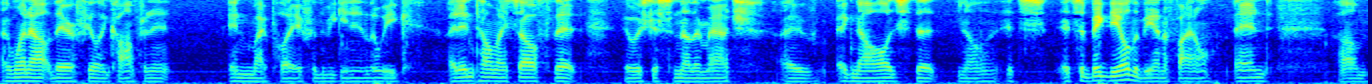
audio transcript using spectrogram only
I went out there feeling confident in my play from the beginning of the week. I didn't tell myself that it was just another match. I acknowledged that you know it's it's a big deal to be in a final, and um,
